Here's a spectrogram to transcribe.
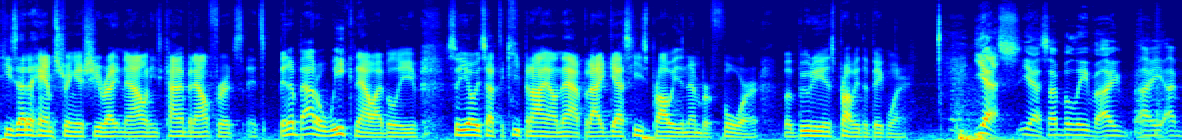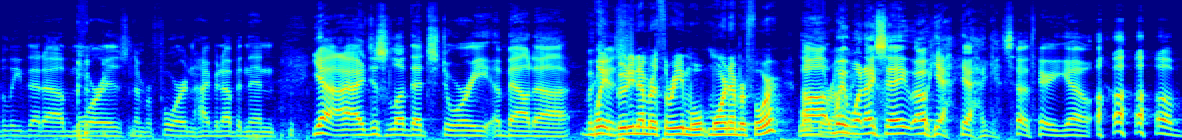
he's had a hamstring issue right now, and he's kind of been out for it's it's been about a week now, I believe. So you always have to keep an eye on that. But I guess he's probably the number four, but Boutte is probably the big winner. Yes, yes, I believe I I, I believe that uh, Moore is number four and hyping up, and then yeah, I, I just love that story about uh. Wait, Boutte number three, Mo- Moore number four. Love Uh, wait, what I say? Oh yeah, yeah. I guess so. There you go. um,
